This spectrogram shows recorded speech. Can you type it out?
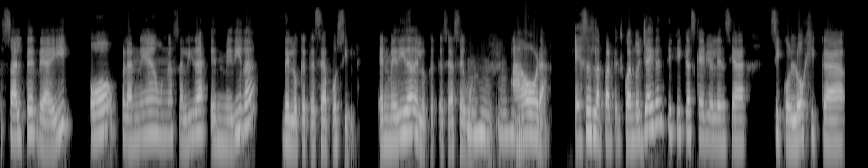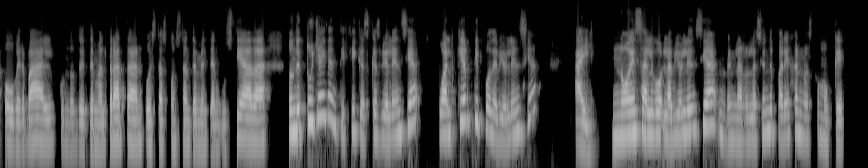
salte de ahí o planea una salida en medida de lo que te sea posible, en medida de lo que te sea seguro. Ahora, esa es la parte, cuando ya identificas que hay violencia psicológica o verbal, con donde te maltratan o estás constantemente angustiada, donde tú ya identifiques que es violencia, cualquier tipo de violencia, ahí, no es algo, la violencia en la relación de pareja no es como que,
